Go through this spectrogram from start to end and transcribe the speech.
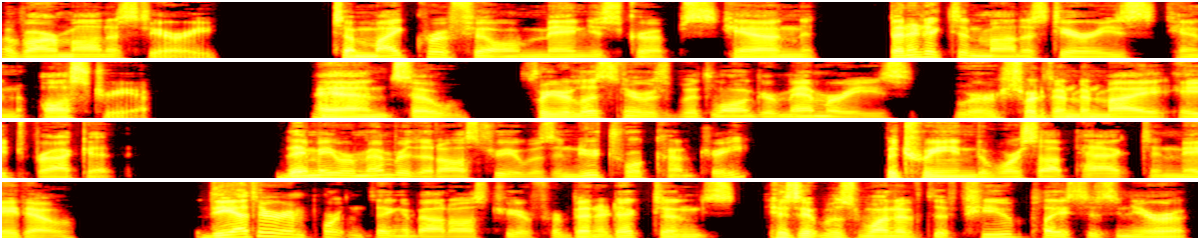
of our monastery to microfilm manuscripts in Benedictine monasteries in Austria. And so for your listeners with longer memories, who are sort of in my age bracket, they may remember that Austria was a neutral country between the Warsaw Pact and NATO. The other important thing about Austria for Benedictines is it was one of the few places in Europe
